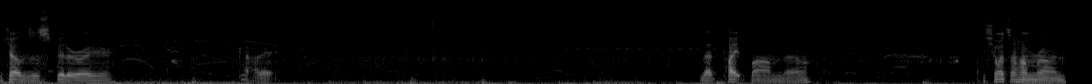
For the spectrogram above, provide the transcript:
Watch out, there's a spitter right here. Got it. That pipe bomb though. She wants a home run.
